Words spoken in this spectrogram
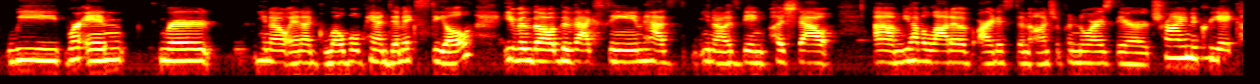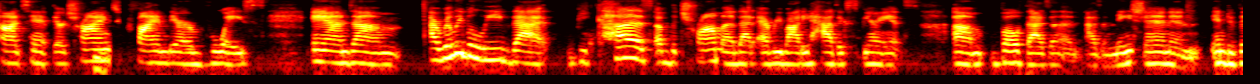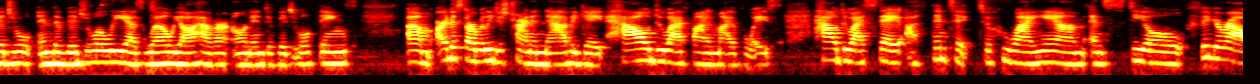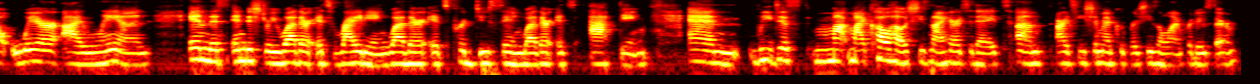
we were in we're you know in a global pandemic still even though the vaccine has you know is being pushed out. Um, you have a lot of artists and entrepreneurs. They're trying to create content. They're trying to find their voice. And um, i really believe that because of the trauma that everybody has experienced um, both as a as a nation and individual individually as well we all have our own individual things um, artists are really just trying to navigate how do I find my voice? How do I stay authentic to who I am and still figure out where I land in this industry, whether it's writing, whether it's producing, whether it's acting. And we just, my, my co host, she's not here today, um, Artisha Man Cooper, she's a line producer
